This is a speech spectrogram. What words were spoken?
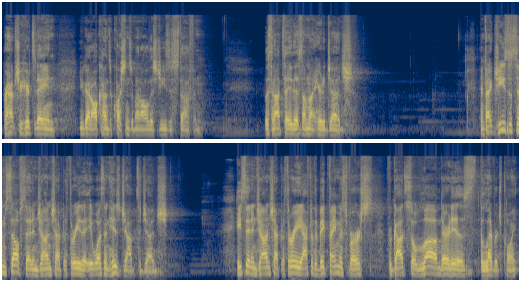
Perhaps you're here today and you got all kinds of questions about all this Jesus stuff. And listen, i tell you this I'm not here to judge. In fact, Jesus himself said in John chapter 3 that it wasn't his job to judge. He said in John chapter 3, after the big famous verse, for God so loved, there it is, the leverage point,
